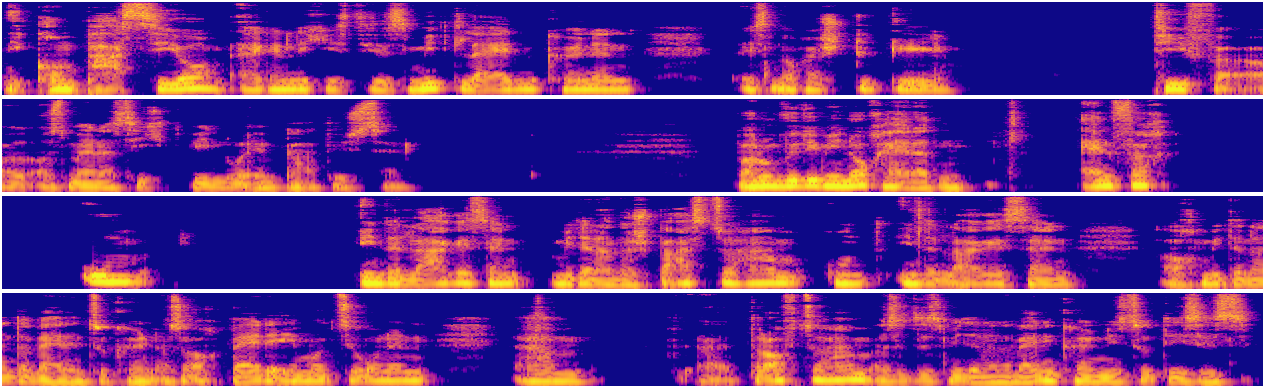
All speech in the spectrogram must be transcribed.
die Compassio, eigentlich ist dieses Mitleiden können, ist noch ein Stück tiefer aus meiner Sicht wie nur empathisch sein. Warum würde ich mich noch heiraten? Einfach um in der Lage sein, miteinander Spaß zu haben und in der Lage sein, auch miteinander weinen zu können. Also auch beide Emotionen ähm, äh, drauf zu haben. Also das miteinander weinen können ist so dieses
